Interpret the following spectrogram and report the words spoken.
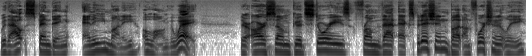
without spending any money along the way. There are some good stories from that expedition, but unfortunately,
